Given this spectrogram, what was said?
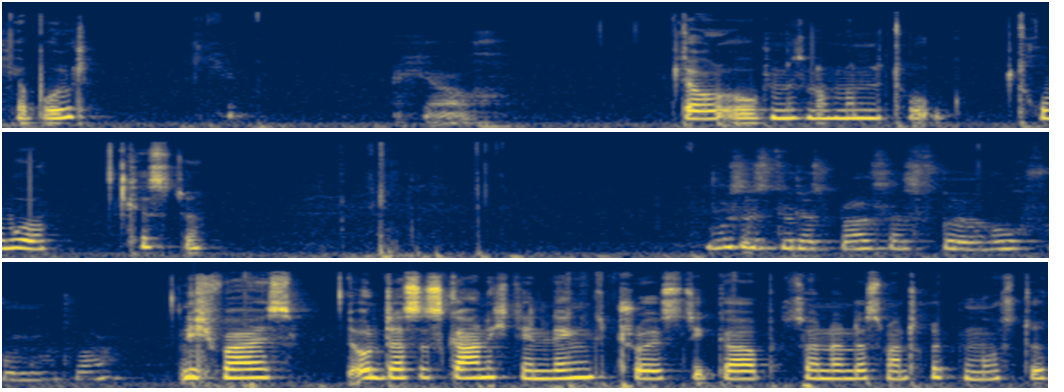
Ich hab Ult. Da oben ist nochmal eine Tru Truhe. Kiste. Wusstest du, dass Brawl Stars früher Hochformat war? Ich weiß. Und dass es gar nicht den Lenk-Joystick gab, sondern dass man drücken musste.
